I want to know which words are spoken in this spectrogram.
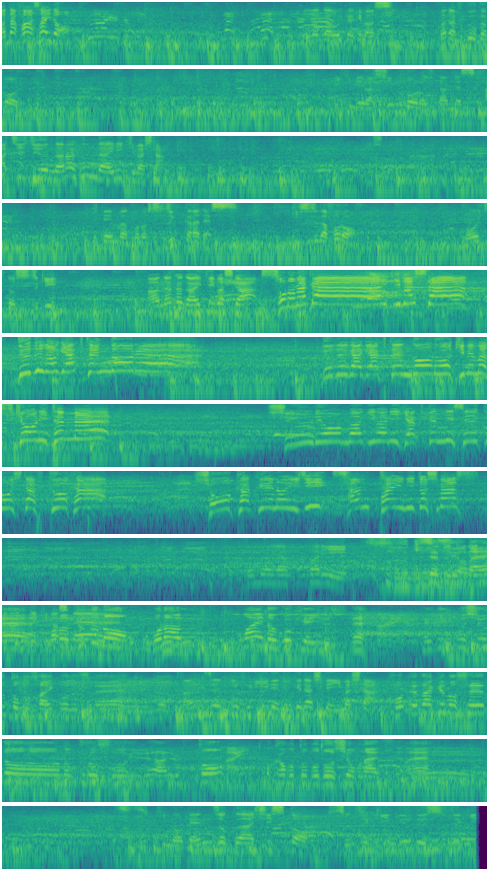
またファーサイド。古賀が追いかけます。まだ福岡ボール。愛媛は辛抱の時間です。87分台に来ました。吉本から。起点はこの鈴木からです。石津がフォロー。もう一度鈴木。あ中が空いていますがその中行きました。ドゥドゥの逆転ゴール。逆転ゴールを決めます。今日2点目。終了間際に逆転に成功した福岡。昇格への意地3対2とします。ここもやっぱり鈴木ですよね。このドゥのもらう前の動きがいいですね、はいヘディングシュートも最高ですね。もう完全にフリーで抜け出していました。これだけの精度のクロスを入れられると、はい、岡本もどうしようもないですよね。鈴木の連続アシスト。鈴木、ルル、鈴木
